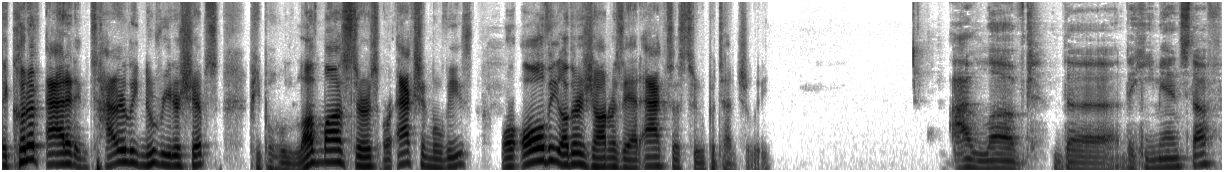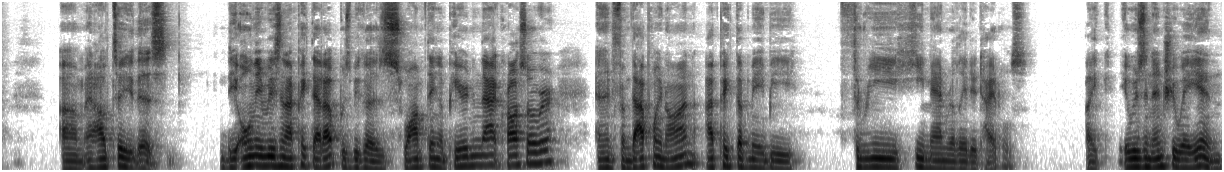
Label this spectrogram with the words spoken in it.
it could have added entirely new readerships, people who love monsters or action movies, or all the other genres they had access to potentially. I loved the the He-Man stuff. Um, and I'll tell you this. The only reason I picked that up was because Swamp Thing appeared in that crossover. And then from that point on, I picked up maybe three He-Man related titles. Like it was an entryway in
